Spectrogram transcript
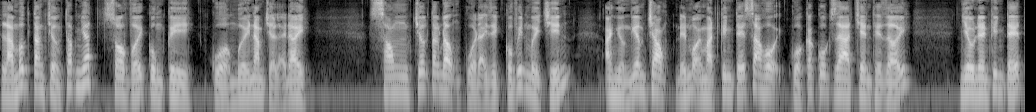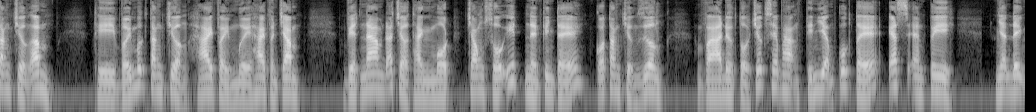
là mức tăng trưởng thấp nhất so với cùng kỳ của 10 năm trở lại đây. Song trước tác động của đại dịch COVID-19, ảnh hưởng nghiêm trọng đến mọi mặt kinh tế xã hội của các quốc gia trên thế giới, nhiều nền kinh tế tăng trưởng âm, thì với mức tăng trưởng 2,12%, Việt Nam đã trở thành một trong số ít nền kinh tế có tăng trưởng dương và được tổ chức xếp hạng tín nhiệm quốc tế S&P nhận định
